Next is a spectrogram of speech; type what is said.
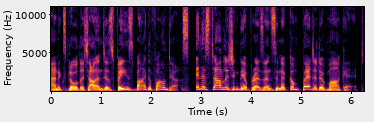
and explore the challenges faced by the founders in establishing their presence in a competitive market.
